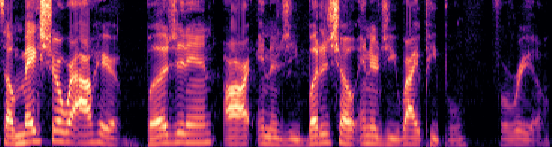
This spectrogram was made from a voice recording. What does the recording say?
So make sure we're out here budgeting our energy. Budget your energy right, people. For real.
